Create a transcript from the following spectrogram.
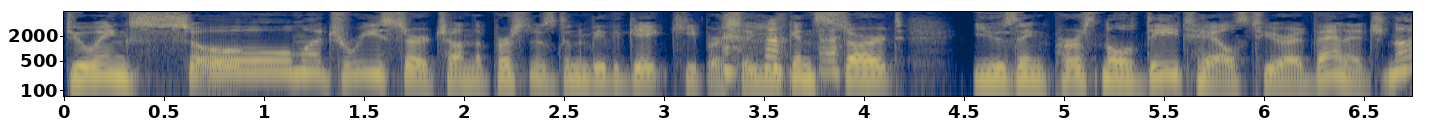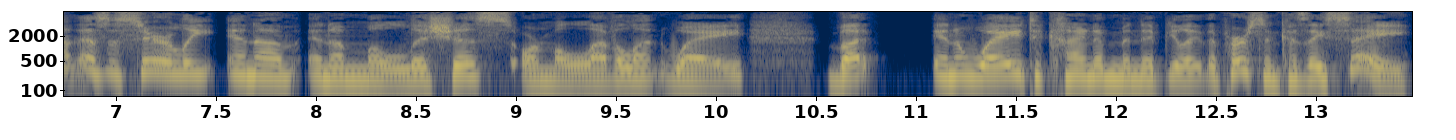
doing so much research on the person who's going to be the gatekeeper, so you can start using personal details to your advantage. Not necessarily in a in a malicious or malevolent way, but in a way to kind of manipulate the person because they say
